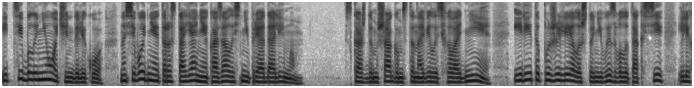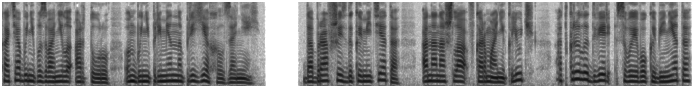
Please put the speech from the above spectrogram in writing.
Идти было не очень далеко, но сегодня это расстояние казалось непреодолимым. С каждым шагом становилось холоднее, и Рита пожалела, что не вызвала такси или хотя бы не позвонила Артуру, он бы непременно приехал за ней. Добравшись до комитета, она нашла в кармане ключ, открыла дверь своего кабинета,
